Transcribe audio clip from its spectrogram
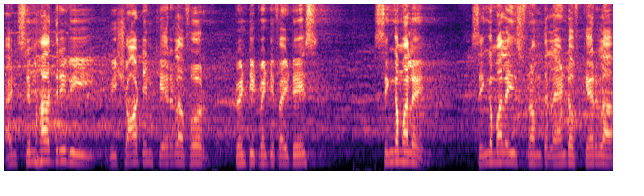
And Simhadri, we, we shot in Kerala for 20 25 days. Singamalai. Singamalai is from the land of Kerala.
